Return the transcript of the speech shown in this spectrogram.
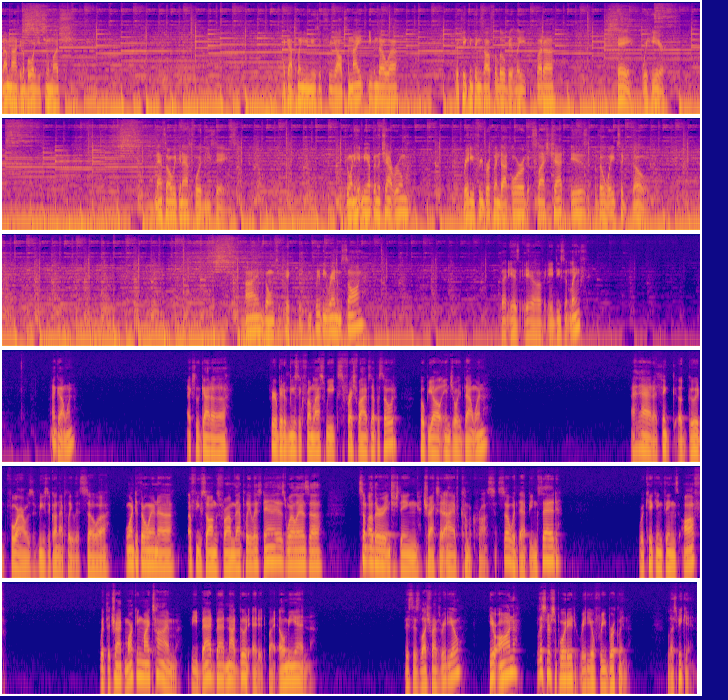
I'm not gonna bore you too much. I got plenty of music for y'all tonight, even though uh, we're kicking things off a little bit late. But uh, Hey, we're here. And that's all we can ask for these days. If you want to hit me up in the chat room, radiofreebrooklyn.org slash chat is the way to go. I'm going to pick a completely random song that is of a decent length I got one. Actually, got a fair bit of music from last week's Fresh Vibes episode. Hope y'all enjoyed that one. I had, I think, a good four hours of music on that playlist, so uh, I wanted to throw in uh, a few songs from that playlist as well as uh, some other interesting tracks that I've come across. So, with that being said, we're kicking things off with the track Marking My Time, the Bad Bad Not Good edit by Elmi This is Lush Vibes Radio, here on listener supported Radio Free Brooklyn. Let's begin.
